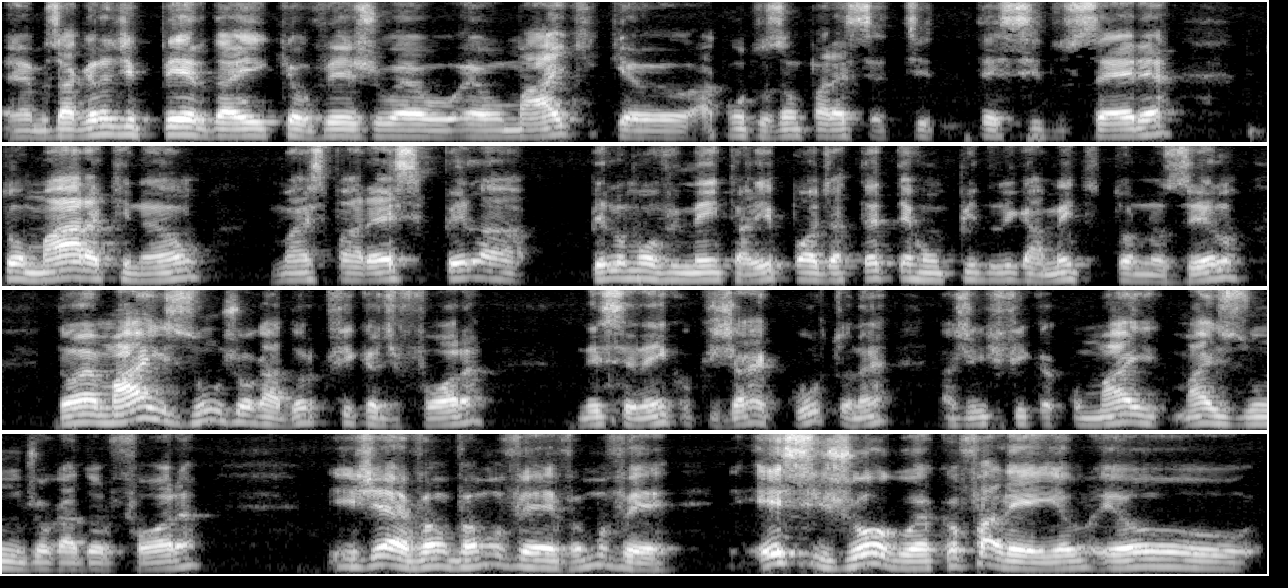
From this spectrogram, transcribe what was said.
É, mas a grande perda aí que eu vejo é o, é o Mike, que eu, a contusão parece ter sido séria. Tomara que não, mas parece pela, pelo movimento ali, pode até ter rompido o ligamento do tornozelo. Então é mais um jogador que fica de fora nesse elenco, que já é curto, né? A gente fica com mais, mais um jogador fora. E já vamos, vamos ver, vamos ver. Esse jogo é o que eu falei, eu, eu,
